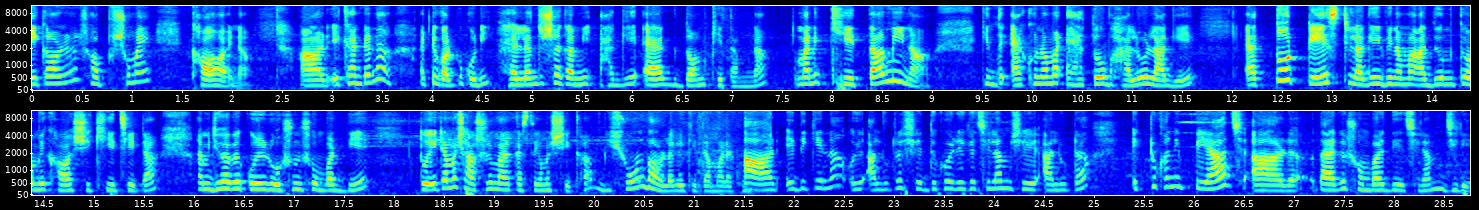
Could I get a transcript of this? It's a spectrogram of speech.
এই কারণে সব সময় খাওয়া হয় না। আর এখানটা না একটা গল্প করি, হেলাঞ্চ শাক আমি আগে একদম খেতাম না। মানে খেতামই না, কিন্তু এখন আমার এত ভালো লাগে, এত টেস্ট লাগে ইভেন আমার আদিমকেও আমি খাওয়া শিখিয়েছি এটা। আমি যেভাবে করি রসুন সোমবার দিয়ে তো এটা আমার শাশুড়ি মায়ের কাছ থেকে আমার শেখা। ভীষণ ভালো লাগে খেতে আমার এখন। আর এদিকে না, ওই আলুটা সেদ্ধ করে রেখেছিলাম, সেই আলুটা। একটুখানি পেঁয়াজ আর তার আগে সোমবার দিয়েছিলাম জিরে,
